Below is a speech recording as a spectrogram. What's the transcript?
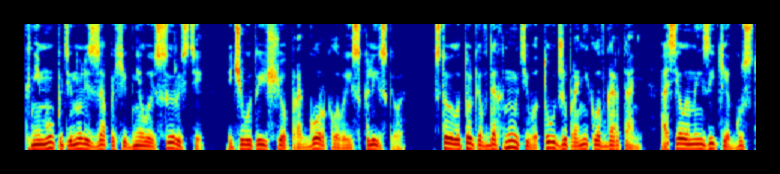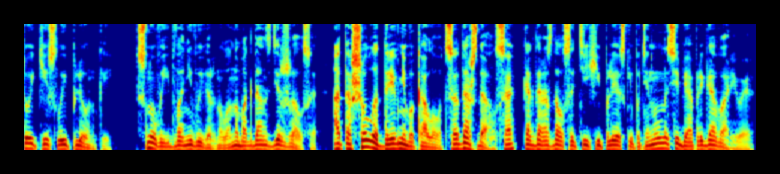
к нему потянулись запахи гнилой сырости и чего-то еще прогорклого и склизкого. Стоило только вдохнуть его, тут же проникло в гортань, осела на языке густой кислой пленкой. Снова едва не вывернуло, но Богдан сдержался. Отошел от древнего колодца, дождался, когда раздался тихий плеск и потянул на себя, приговаривая.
